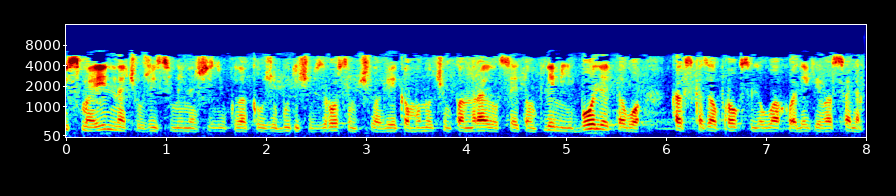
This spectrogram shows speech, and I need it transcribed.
Исмаиль начал жить семейной жизнью, как уже будучи взрослым человеком, он очень понравился этому племени. Более того, как сказал Пророк, саллиллаху алейхи вассалям,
